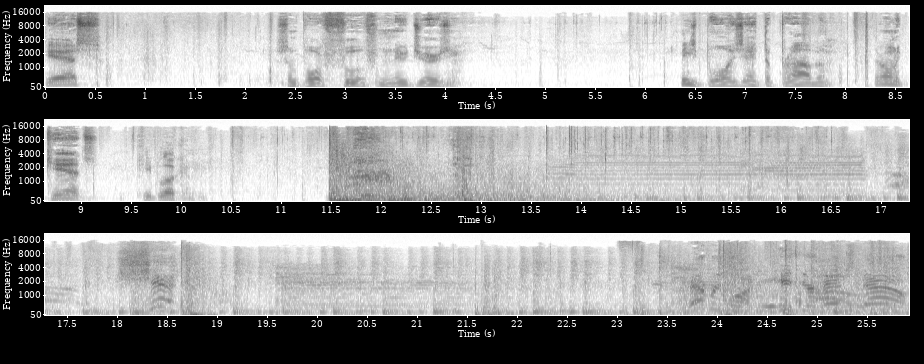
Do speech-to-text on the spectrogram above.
Yes. Some poor fool from New Jersey. These boys ain't the problem. They're only kids. Keep looking. Everyone, keep your heads down.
